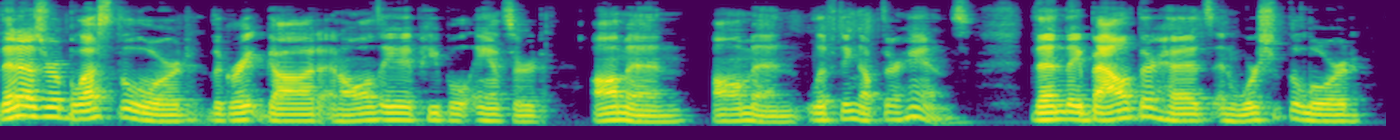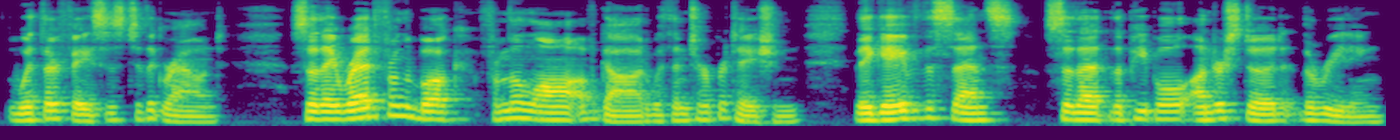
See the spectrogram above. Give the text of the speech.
Then Ezra blessed the Lord, the great God, and all the people answered, Amen, Amen, lifting up their hands. Then they bowed their heads and worshiped the Lord with their faces to the ground. So they read from the book, from the law of God, with interpretation. They gave the sense so that the people understood the reading.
